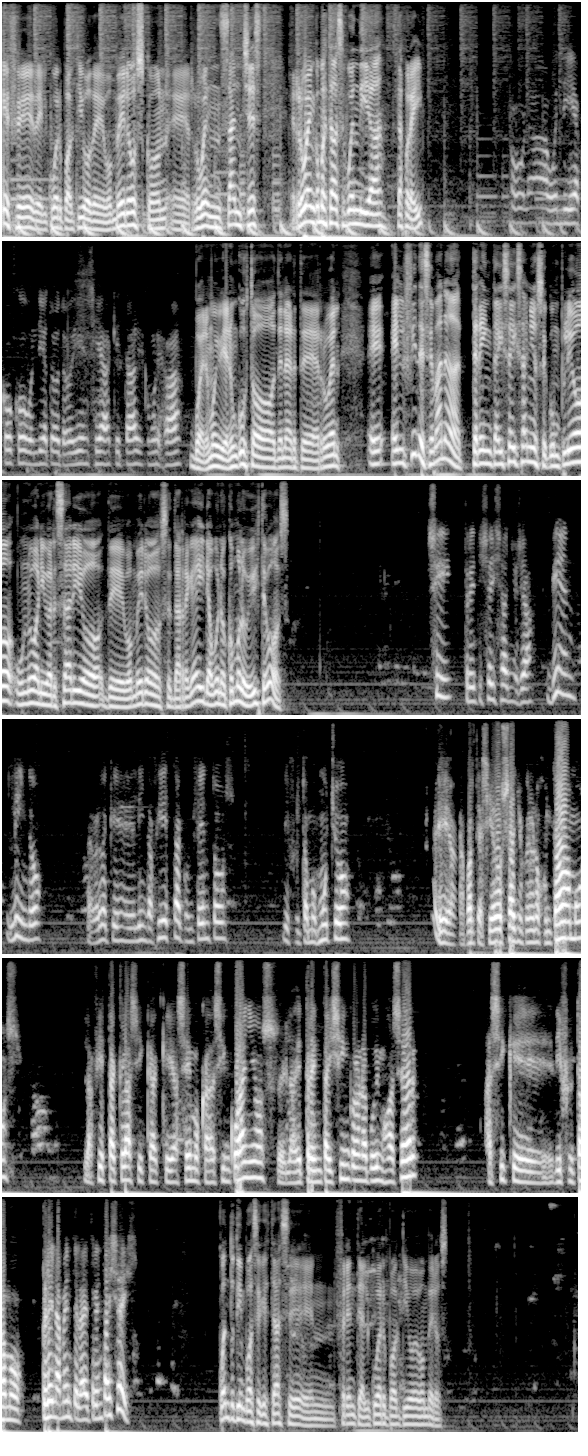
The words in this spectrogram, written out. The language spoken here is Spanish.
jefe del Cuerpo Activo de Bomberos con eh, Rubén Sánchez. Rubén, ¿cómo estás? Buen día. ¿Estás por ahí? Hola, buen día Coco, buen día a toda tu audiencia. ¿Qué tal? ¿Cómo les va? Bueno, muy bien, un gusto tenerte, Rubén. Eh, el fin de semana, 36 años, se cumplió un nuevo aniversario de Bomberos de Arregueira. Bueno, ¿cómo lo viviste vos? Sí, 36 años ya. Bien, lindo. La verdad que linda fiesta, contentos disfrutamos mucho. Eh, aparte, hacía dos años que no nos juntábamos. La fiesta clásica que hacemos cada cinco años, eh, la de 35 no la pudimos hacer, así que disfrutamos plenamente la de 36. ¿Cuánto tiempo hace que estás en frente al cuerpo activo de bomberos?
